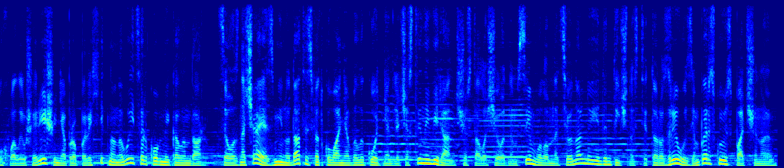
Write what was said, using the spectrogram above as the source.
ухваливши рішення про перехід на новий церковний календар. Це означає зміну дати святкування Великодня для частини вірян, що стало ще одним символом національної ідентичності та розриву з імперською спадщиною.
